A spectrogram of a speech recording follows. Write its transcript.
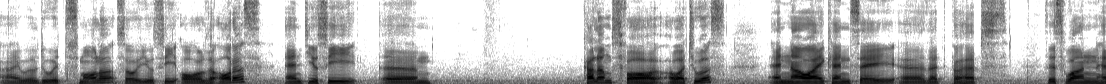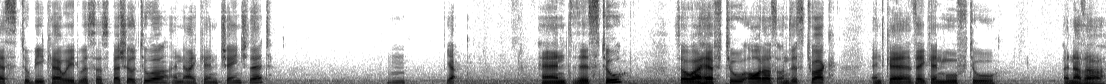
I will do it smaller, so you see all the orders, and you see um, columns for our tours. And now I can say uh, that perhaps this one has to be carried with a special tour, and I can change that. Mm, yeah. And this too. So I have two orders on this truck, and ca they can move to another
